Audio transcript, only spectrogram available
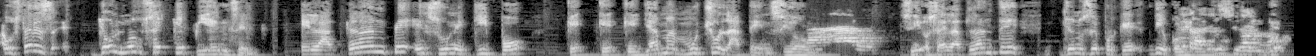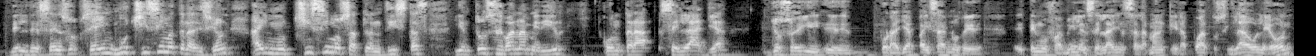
a ustedes, yo no sé qué piensen. El Atlante es un equipo que, que, que llama mucho la atención. Claro. Sí, o sea, el Atlante, yo no sé por qué, digo, con tradición, del, ¿no? del, descenso, sí hay muchísima tradición, hay muchísimos atlantistas y entonces van a medir contra Celaya. Yo soy eh, por allá paisano de, eh, tengo familia en Celaya, Salamanca, Irapuato, Silao, León,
